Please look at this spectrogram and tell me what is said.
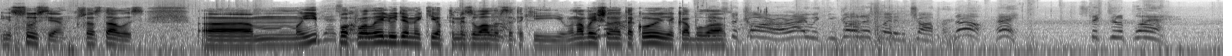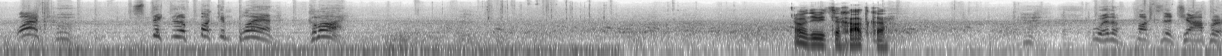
Ісусі, що сталося? Е, мої похвали людям, які оптимізували все-таки її. Вона вийшла не такою, яка була. Stick to the fucking plan. Come on. О, дивіться, хатка. Where the fuck's the chopper?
